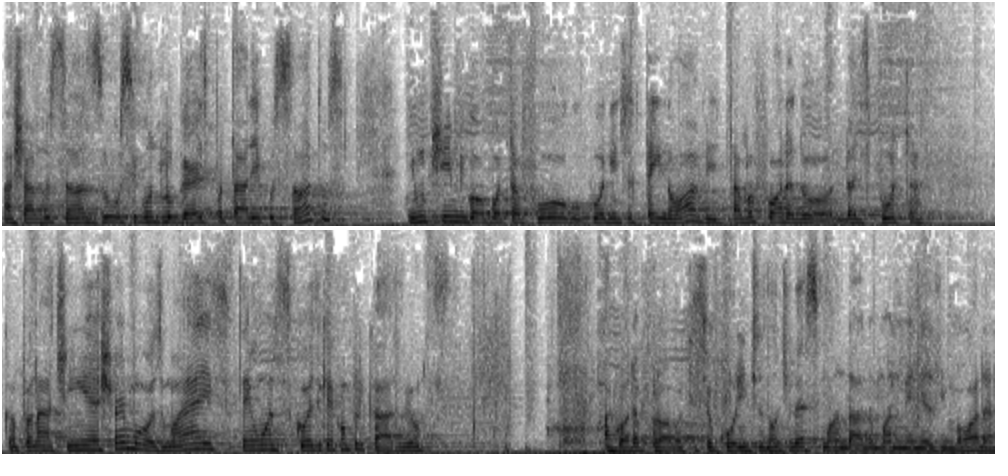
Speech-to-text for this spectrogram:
a chave do Santos, o segundo lugar disputaria com o Santos. E um time igual Botafogo, Corinthians que tem nove, tava fora do, da disputa. Campeonatinho é charmoso, mas tem umas coisas que é complicado, viu? Agora prova que se o Corinthians não tivesse mandado o Mano Menezes embora,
